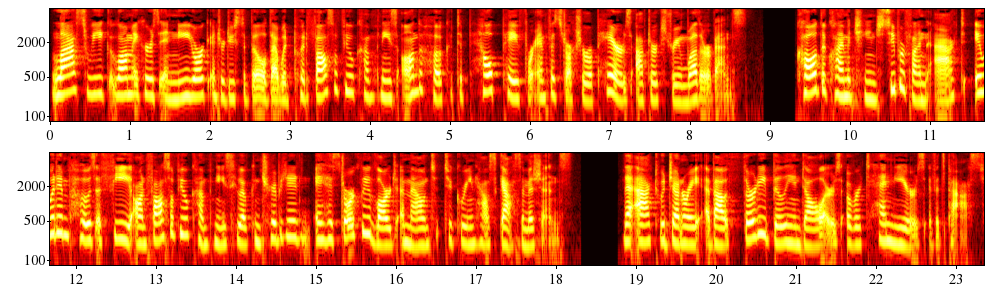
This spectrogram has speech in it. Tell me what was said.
Last week, lawmakers in New York introduced a bill that would put fossil fuel companies on the hook to help pay for infrastructure repairs after extreme weather events. Called the Climate Change Superfund Act, it would impose a fee on fossil fuel companies who have contributed a historically large amount to greenhouse gas emissions. The act would generate about $30 billion over 10 years if it's passed.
